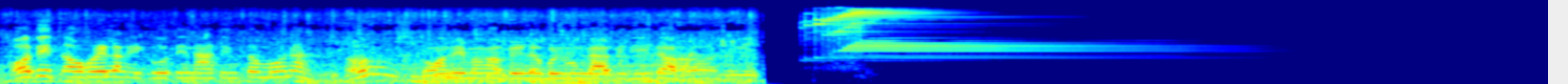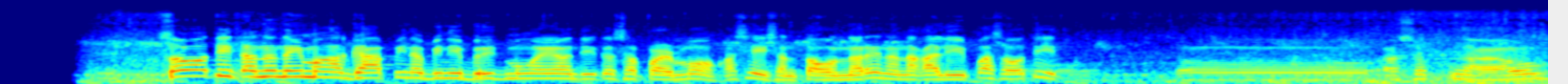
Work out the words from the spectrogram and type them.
Otit, okay lang, ikutin natin to muna. Oh, Kung ano yung mga available mong gabi dito. oh, So, Otit, ano na yung mga gapi na binibreed mo ngayon dito sa farm mo? Kasi isang taon na rin ang nakalipas, Otit. So, as of now,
